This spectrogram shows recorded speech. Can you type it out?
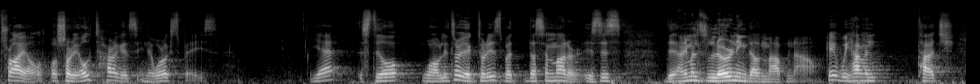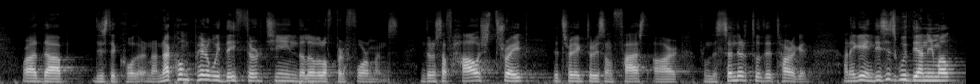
trials, or sorry, all targets in the workspace. Yeah, still wobbly trajectories, but doesn't matter. Is this the animal is learning that map now? Okay, we haven't touched or adapt this decoder. Now, now compare with day 13 the level of performance in terms of how straight the trajectories and fast are from the center to the target. And again, this is with the animal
